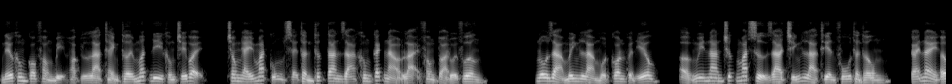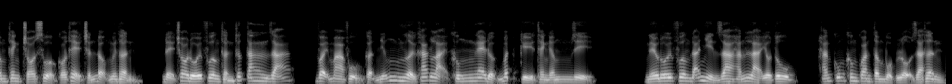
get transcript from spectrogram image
nếu không có phòng bị hoặc là thành thơi mất đi khống chế vậy, trong nháy mắt cũng sẽ thần thức tan giã không cách nào lại phong tỏa đối phương. Nô giả minh là một con quyền yêu, ở nguy nan trước mắt sử ra chính là thiên phú thần thông, cái này âm thanh chó sủa có thể chấn động nguyên thần, để cho đối phương thần thức tan giã vậy mà phụ cận những người khác lại không nghe được bất kỳ thanh âm gì. Nếu đối phương đã nhìn ra hắn là yêu tu, hắn cũng không quan tâm bộc lộ ra thân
